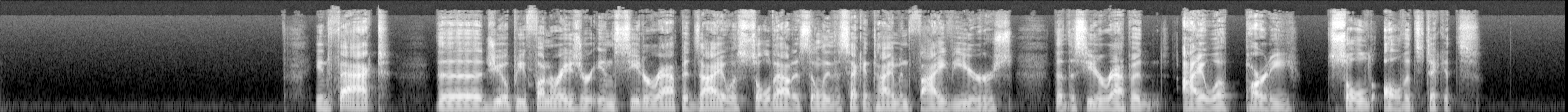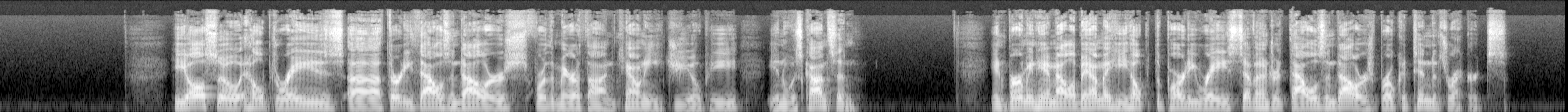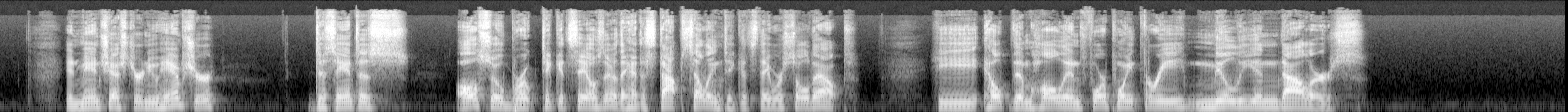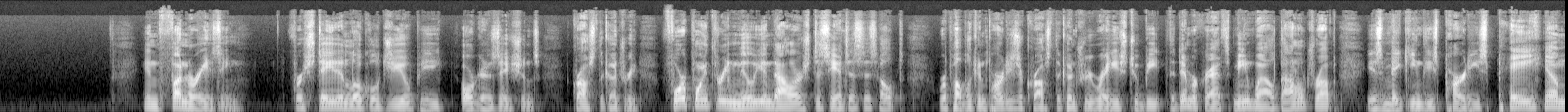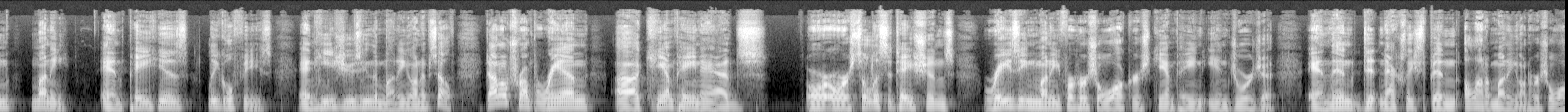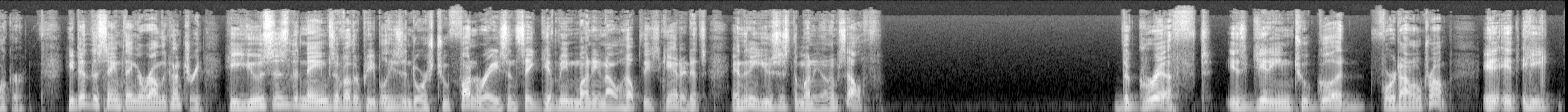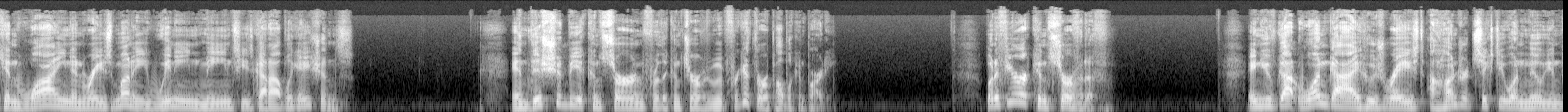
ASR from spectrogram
In fact, the GOP fundraiser in Cedar Rapids, Iowa sold out. It's only the second time in five years that the Cedar Rapids, Iowa party sold all of its tickets. He also helped raise uh, $30,000 for the Marathon County GOP in Wisconsin. In Birmingham, Alabama, he helped the party raise $700,000, broke attendance records. In Manchester, New Hampshire, DeSantis also broke ticket sales there. They had to stop selling tickets, they were sold out. He helped them haul in $4.3 million in fundraising for state and local GOP organizations across the country. $4.3 million DeSantis has helped Republican parties across the country raise to beat the Democrats. Meanwhile, Donald Trump is making these parties pay him money and pay his legal fees, and he's using the money on himself. Donald Trump ran uh, campaign ads or, or solicitations raising money for Herschel Walker's campaign in Georgia and then didn't actually spend a lot of money on Herschel Walker. He did the same thing around the country. He uses the names of other people he's endorsed to fundraise and say, give me money and I'll help these candidates. And then he uses the money on himself. The grift is getting too good for Donald Trump. It, it, he can whine and raise money. Winning means he's got obligations. And this should be a concern for the conservative movement. Forget the Republican Party. But if you're a conservative and you've got one guy who's raised $161 million,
